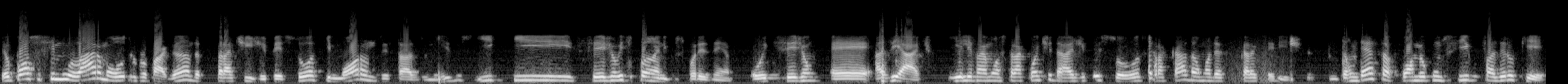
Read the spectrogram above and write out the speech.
Eu posso simular uma outra propaganda para atingir pessoas que moram nos Estados Unidos e que sejam hispânicos, por exemplo, ou que sejam é, asiáticos. E ele vai mostrar a quantidade de pessoas para cada uma dessas características. Então, dessa forma, eu consigo fazer o quê?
